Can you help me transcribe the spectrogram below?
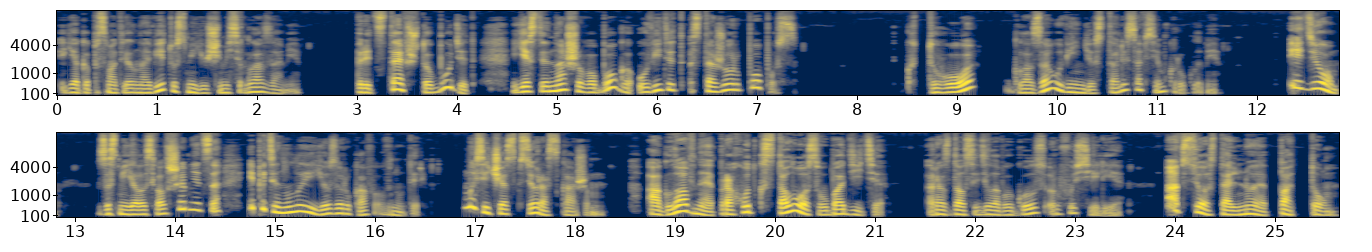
Яга посмотрел на Виту смеющимися глазами. Представь, что будет, если нашего бога увидит стажер Попус. Кто? Глаза у Виньо стали совсем круглыми. Идем, засмеялась волшебница и потянула ее за рукав внутрь. Мы сейчас все расскажем. А главное, проход к столу освободите, — раздался деловой голос Руфусилии. «А все остальное потом».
